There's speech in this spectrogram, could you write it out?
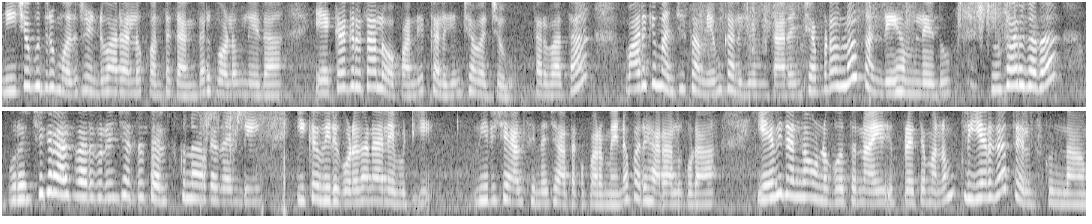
నీచబుద్ధులు మొదటి రెండు వారాల్లో కొంత గందరగోళం లేదా ఏకాగ్రత లోపాన్ని కలిగించవచ్చు. తర్వాత వారికి మంచి సమయం కలిగి ఉంటారని చెప్పడంలో సందేహం లేదు. చూసారు కదా? వృశ్చిక రాశి వారి గురించి అయితే తెలుసుకున్నారు కదండి. ఇక వీరి గుణగణాలు ఏమిటి వీరు చేయాల్సిన జాతకపరమైన పరిహారాలు కూడా ఏ విధంగా ఉండబోతున్నాయో ఇప్పుడైతే మనం క్లియర్గా తెలుసుకుందాం.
